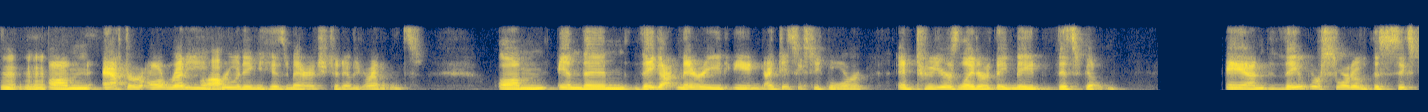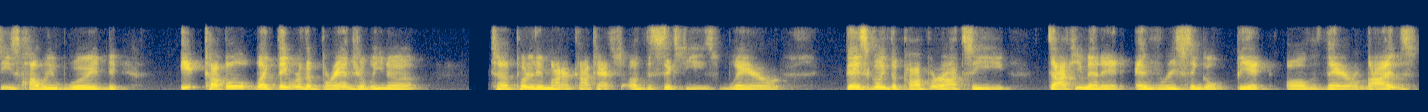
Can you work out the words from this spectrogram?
Mhm. um, after already Wow. ruining his marriage to Debbie Reynolds. Um, and then they got married in 1964, and two years later, they made this film. And they were sort of the 60s Hollywood it couple. Like they were the Brangelina, to put it in modern context, of the 60s, where basically the paparazzi documented every single bit of their lives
